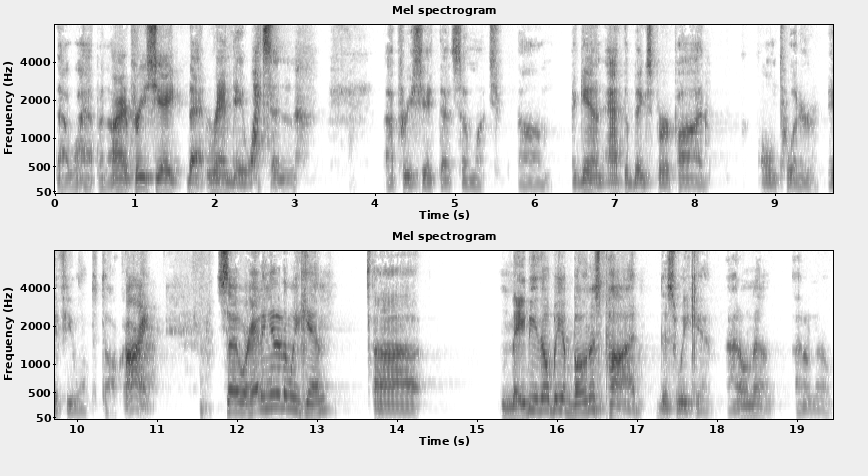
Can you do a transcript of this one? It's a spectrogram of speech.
that will happen. I appreciate that, Randy Watson. I appreciate that so much. Um, again, at the Big Spur Pod on Twitter if you want to talk. All right. So we're heading into the weekend. Uh, maybe there'll be a bonus pod this weekend. I don't know. I don't know.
